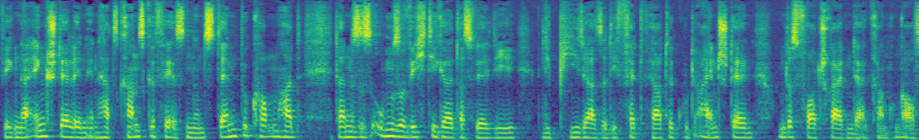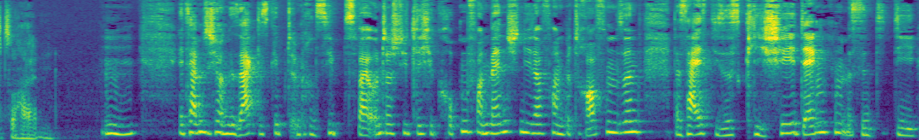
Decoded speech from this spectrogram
wegen einer Engstelle in den Herzkranzgefäßen einen Stent bekommen hat, dann ist es umso wichtiger, dass wir die Lipide, also die Fettwerte gut einstellen, um das Fortschreiten der Erkrankung aufzuhalten. Mhm. Jetzt haben Sie schon gesagt, es gibt im Prinzip zwei unterschiedliche Gruppen von Menschen, die davon betroffen sind. Das heißt, dieses Klischee-Denken, es sind die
